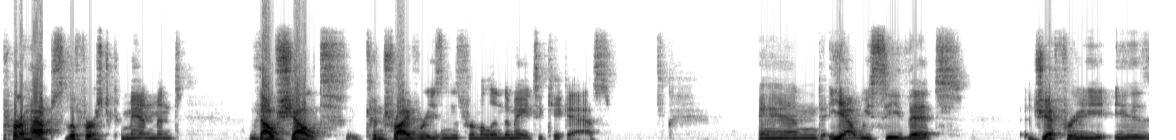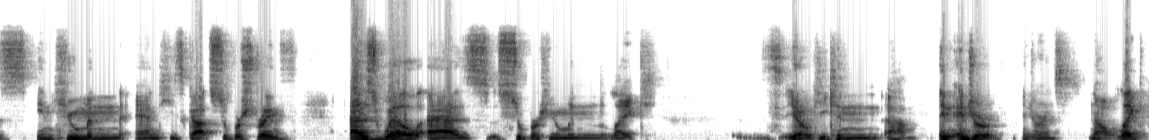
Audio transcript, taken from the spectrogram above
perhaps the first commandment, thou shalt contrive reasons for Melinda May to kick ass. And yeah, we see that Jeffrey is inhuman and he's got super strength as well as superhuman, like, you know, he can, um, in, endure, endurance? No, like,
